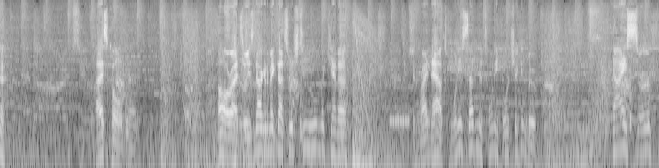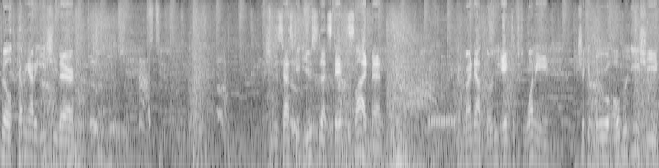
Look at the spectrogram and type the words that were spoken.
Ice cold, man. All right, so he's now going to make that switch to McKenna. And right now, 27 to 24 Chicken Boo. Nice serve filth coming out of Eishi there. She just has to get used to that stand slide, man. And right now, 38 to 20. Chicken Boo over Eishi.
